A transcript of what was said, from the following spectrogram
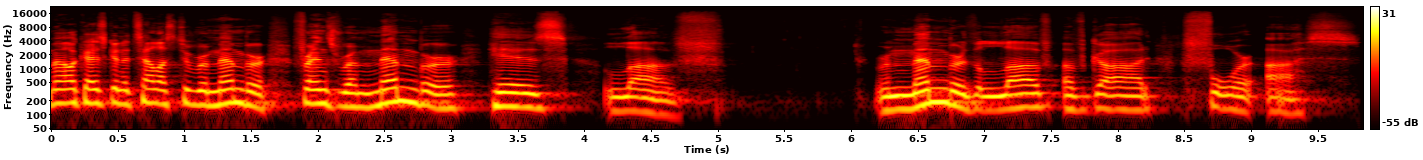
Malachi is going to tell us to remember, friends, remember his love. Remember the love of God for us.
